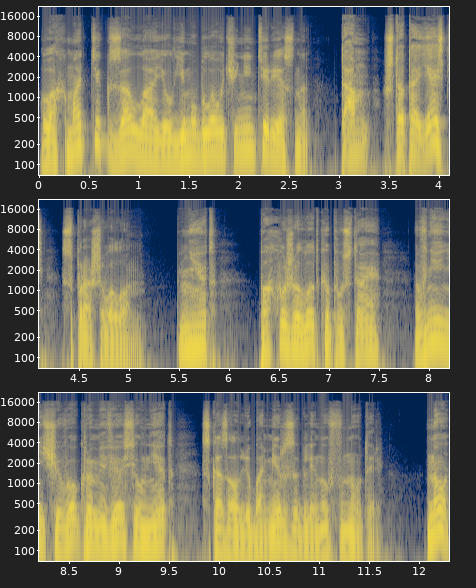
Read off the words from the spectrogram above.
Лохматик залаял, ему было очень интересно. «Там что-то есть?» — спрашивал он. «Нет, похоже, лодка пустая. В ней ничего, кроме весел, нет», — сказал Любомир, заглянув внутрь. «Ну,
